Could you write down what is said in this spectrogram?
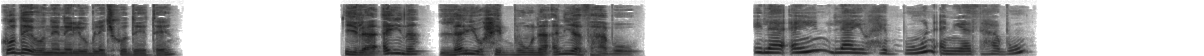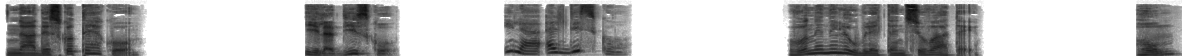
Куди вони не люблять ходити? إلى أين لا يحبون أن يذهبوا؟ إلى أين لا يحبون أن يذهبوا؟ На дискотеку. إلى الديسكو إلى الديسكو Вони не люблять танцювати. هم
